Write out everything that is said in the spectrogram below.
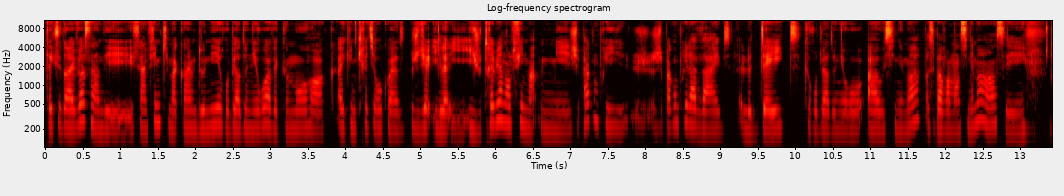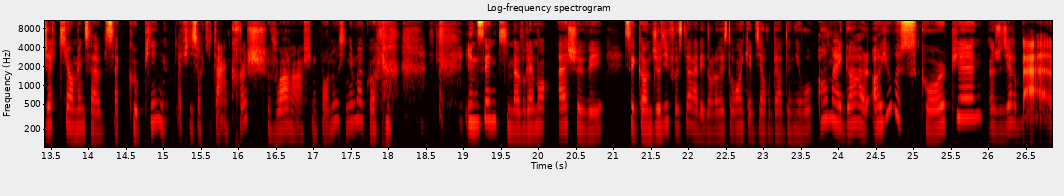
Taxi Driver, c'est un, des... un film qui m'a quand même donné Robert De Niro avec un mohawk, avec une crête iroquoise. Je veux dire, il, il joue très bien dans le film, hein, mais j'ai pas compris. J'ai pas compris la vibes. Le date que Robert De Niro a au cinéma. c'est pas vraiment un cinéma, hein, c'est. Je veux dire, qui emmène sa... sa copine, la fille sur qui t'as un crush, voir un film porno au cinéma, quoi. une scène qui m'a vraiment achevée, c'est quand Jodie Foster, elle est dans le restaurant et qu'elle dit à Robert De Niro Oh my god, are you a scorpion? Je veux dire, bah,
